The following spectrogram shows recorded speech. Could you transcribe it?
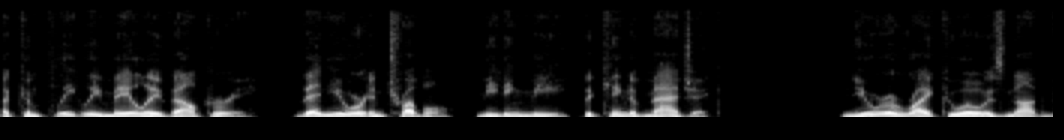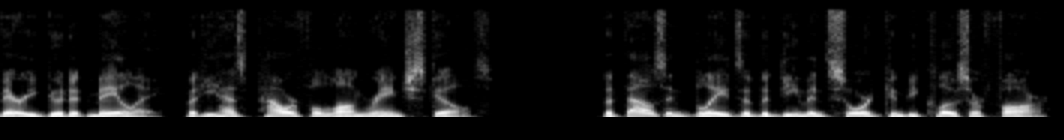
A completely melee Valkyrie. Then you are in trouble, meeting me, the king of magic. Nura Raikuo is not very good at melee, but he has powerful long-range skills. The thousand blades of the demon sword can be close or far,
